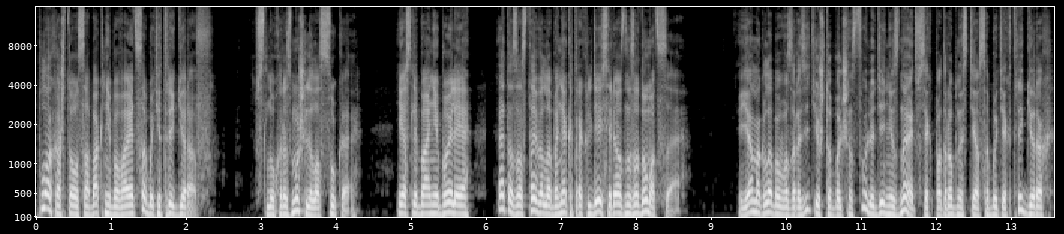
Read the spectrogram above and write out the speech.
Плохо, что у собак не бывает событий триггеров. Вслух размышляла сука. Если бы они были, это заставило бы некоторых людей серьезно задуматься. Я могла бы возразить ей, что большинство людей не знает всех подробностей о событиях-триггерах,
